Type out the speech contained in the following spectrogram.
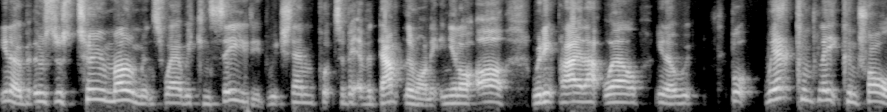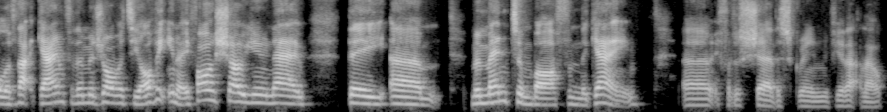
you know, but there was just two moments where we conceded, which then puts a bit of a dampener on it. And you're like, oh, we didn't play that well, you know. We, but we had complete control of that game for the majority of it. You know, if I show you now the um, momentum bar from the game, uh, if I just share the screen with you, that'll help.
